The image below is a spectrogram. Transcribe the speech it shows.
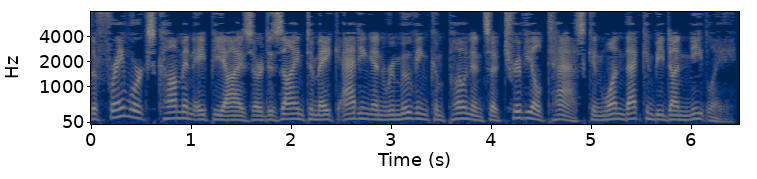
The framework's common APIs are designed to make adding and removing components a trivial task and one that can be done neatly.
